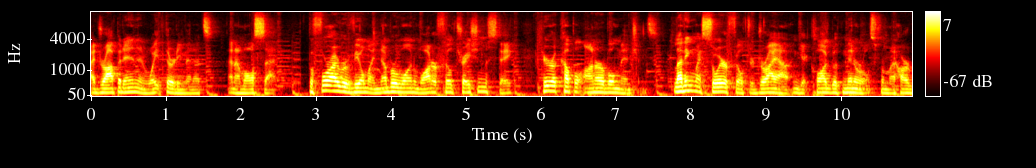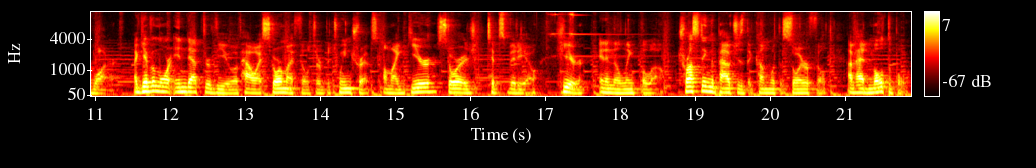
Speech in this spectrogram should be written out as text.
I drop it in and wait 30 minutes, and I'm all set. Before I reveal my number one water filtration mistake, here are a couple honorable mentions. Letting my Sawyer filter dry out and get clogged with minerals from my hard water. I give a more in-depth review of how I store my filter between trips on my gear storage tips video here and in the link below. Trusting the pouches that come with the Sawyer filter. I've had multiple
